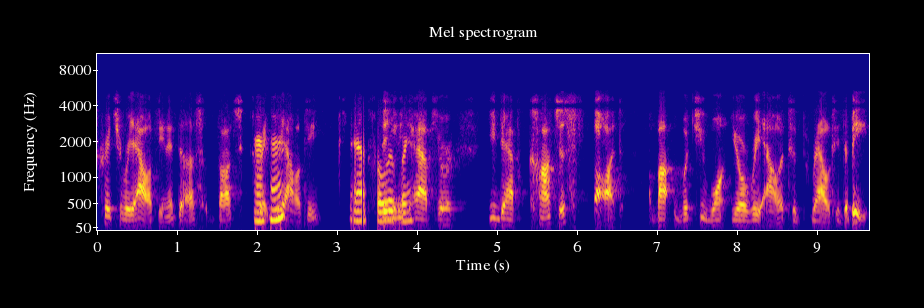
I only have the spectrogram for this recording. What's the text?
create your reality, and it does, thoughts create mm-hmm. reality. Absolutely. Then you need to have your you need to have conscious thought about what you want your reality reality to be.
